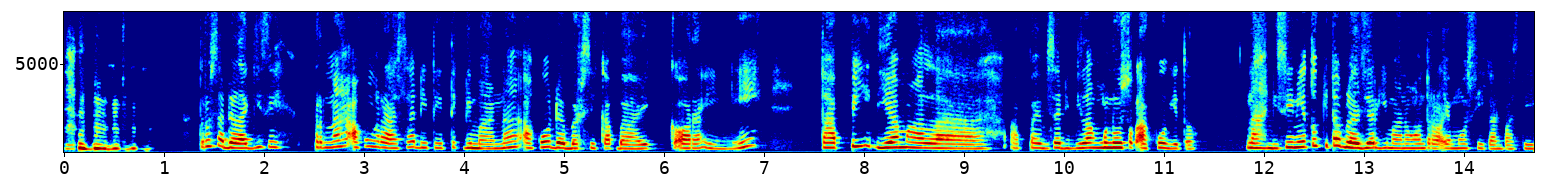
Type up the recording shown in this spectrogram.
Terus ada lagi sih, pernah aku ngerasa di titik di mana aku udah bersikap baik ke orang ini, tapi dia malah apa ya bisa dibilang menusuk aku gitu. Nah, di sini tuh kita belajar gimana ngontrol emosi kan pasti.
